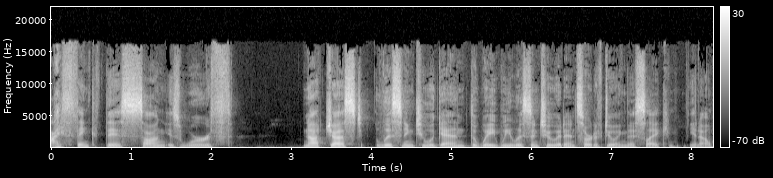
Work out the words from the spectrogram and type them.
I think this song is worth not just listening to again the way we listen to it and sort of doing this like you know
